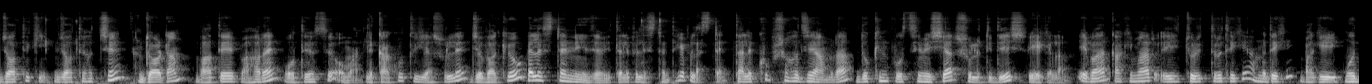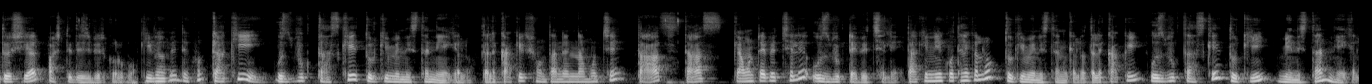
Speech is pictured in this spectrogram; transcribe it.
জতে কি? জতে হচ্ছে জর্ডান, বাতে বাহারাইন ওতে হচ্ছে ওমান। কাকু, তুই আসলে জবাকেও প্যালেস্টাইন নিয়ে যাবি। তাহলে প্যালেস্টাইন থেকে প্যালেস্টাইন। তাহলে খুব সহজে আমরা দক্ষিণ, পশ্চিম এশিয়ার ষোলোটি দেশ পেয়ে গেলাম। এবার কাকিমার এই চরিত্র থেকে আমরা দেখি, বাকি মধ্য এশিয়ার পাঁচটি দেশ বের করব। কীভাবে? দেখুন। কাকি উজবুক তাসকে তুর্কিমেনিস্তান নিয়ে গেল। তাহলে কাকির সন্তানের নাম হচ্ছে তাজ তাজ কেমন টাইপের ছেলে? উজবুক টাইপের ছেলে। তাকে নিয়ে কোথায় গেল? তুর্কিমেনিস্তান গেল। তাহলে কাকি উজবুক তাসকে তুর্কিমেনিস্তান নিয়ে গেল।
